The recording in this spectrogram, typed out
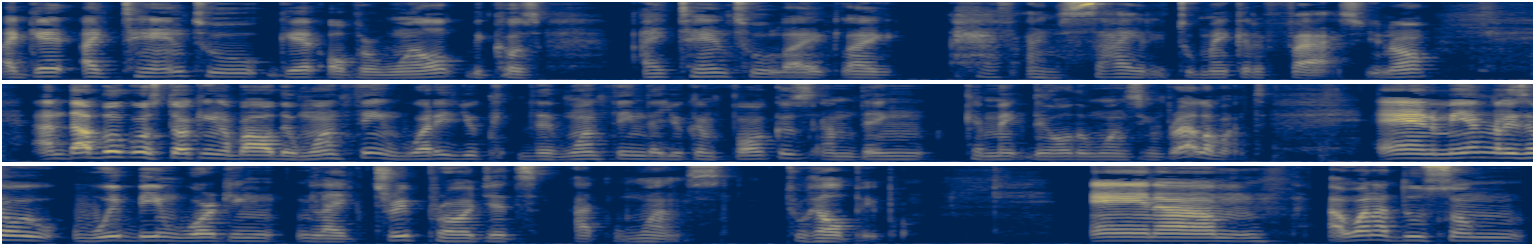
I get I tend to get overwhelmed because I tend to like like have anxiety to make it fast, you know. And that book was talking about the one thing. What is you the one thing that you can focus and then can make the other ones irrelevant. And me and Alisa, we've been working like three projects at once to help people. And um, I want to do some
